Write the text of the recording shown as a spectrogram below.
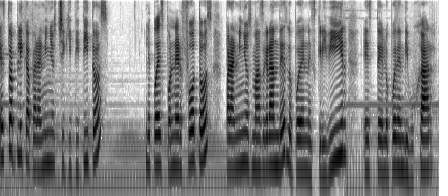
Esto aplica para niños chiquitititos. Le puedes poner fotos para niños más grandes, lo pueden escribir, este, lo pueden dibujar,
